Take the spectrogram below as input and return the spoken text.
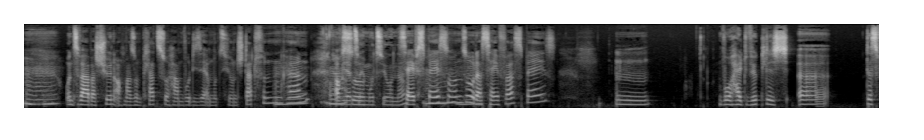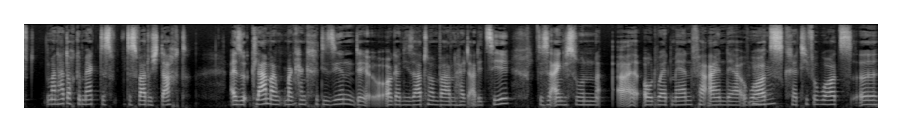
Mhm. Und es war aber schön, auch mal so einen Platz zu haben, wo diese Emotionen stattfinden mhm. können. Kommen auch so Emotionen, ne? Safe Space mhm. und so oder Safer Space. Mm, wo halt wirklich, äh, das, man hat auch gemerkt, das, das war durchdacht. Also klar, man, man kann kritisieren, die Organisatoren waren halt ADC. Das ist eigentlich so ein Old White Man Verein, der Awards, mhm. Kreativ Awards äh,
